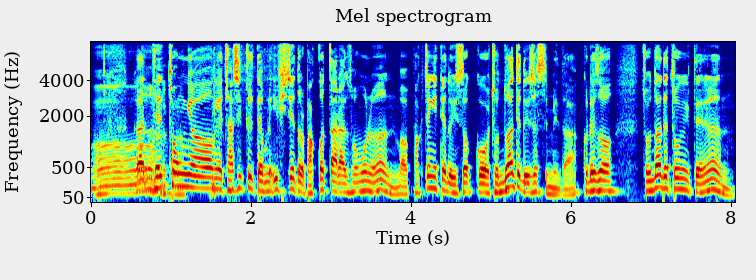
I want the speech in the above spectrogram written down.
어, 그러니까 대통령의 자식들 때문에 입시 제도를 바꿨다라는 소문은 뭐 박정희 때도 있었고 전두환 때도 있었습니다. 그래서 전두환 대통령 때는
